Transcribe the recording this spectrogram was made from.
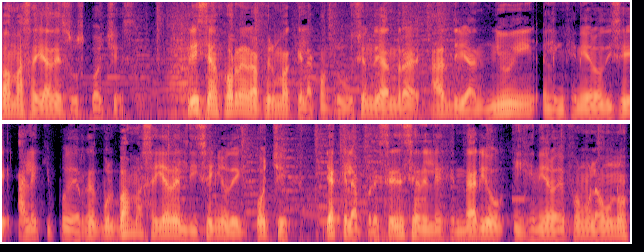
va más allá de sus coches. Christian Horner afirma que la contribución de Adrian Newey, el ingeniero, dice al equipo de Red Bull, va más allá del diseño del coche, ya que la presencia del legendario ingeniero de Fórmula 1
